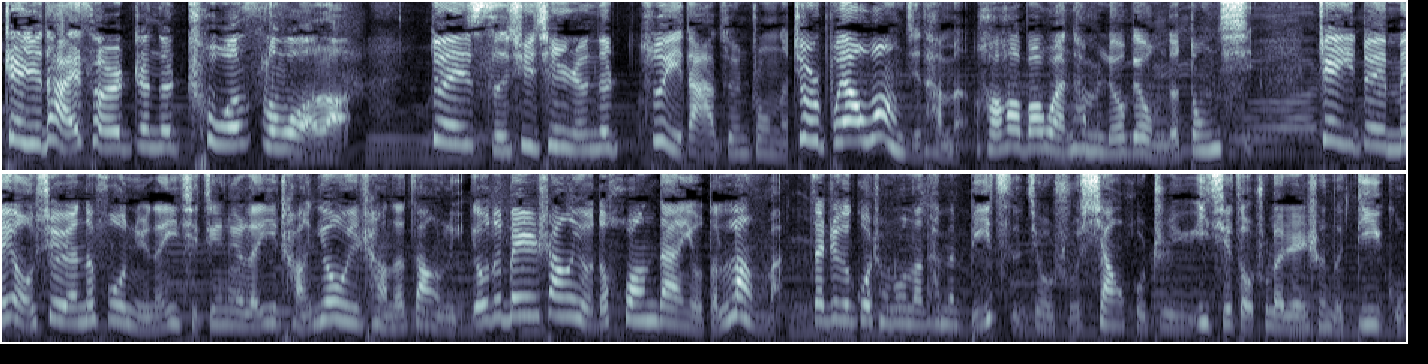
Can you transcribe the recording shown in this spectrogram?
这句台词儿真的戳死我了。对死去亲人的最大尊重呢，就是不要忘记他们，好好保管他们留给我们的东西。这一对没有血缘的父女呢，一起经历了一场又一场的葬礼，有的悲伤，有的荒诞，有的浪漫。在这个过程中呢，他们彼此救赎，相互治愈，一起走出了人生的低谷。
